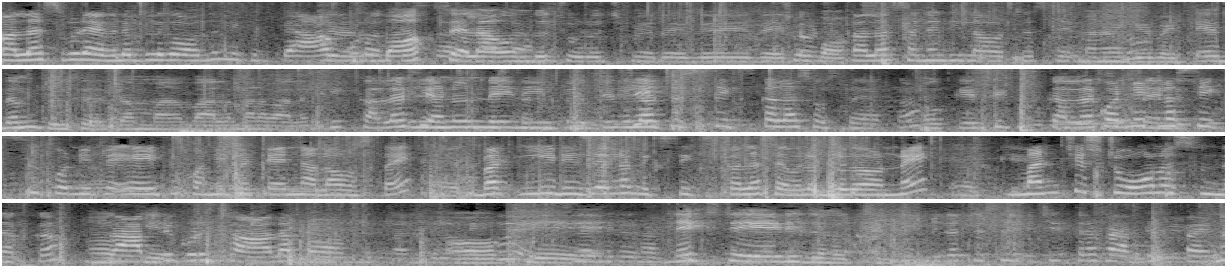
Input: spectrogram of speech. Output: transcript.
కలర్స్ కూడా అవైలబుల్గా ఉంది. మీకు బ్యాగ్ బాక్స్ ఎలా ఉందో చూడొచ్చు మీరు. కలర్స్ అనేది ఇలా వచ్చేస్తాయి మనం ఇక్కడ పెట్టేద్దాం చూసేద్దాం వాళ్ళ మన వాళ్ళకి. కలర్స్ ఎన్ని ఉన్నాయి దీంట్లో వచ్చేసి? సిక్స్ కలర్స్ వస్తాయి అక్క. ఓకే సిక్స్ కలర్స్ కొన్నిట్లో సిక్స్ కొన్నిట్లో ఎయిట్ కొన్నిట్లో టెన్ అలా వస్తాయి. బట్ ఈ డిజైన్లో మీకు సిక్స్ కలర్స్ అవైలబుల్గా ఉన్నాయి. మంచి స్టోన్ వస్తుంది. అక్క ఫ్యాబ్రిక్ కూడా చాలా బాగుంటుంది అందులో. నెక్స్ట్ ఏ డిజైన్ వచ్చింది? ఇది వచ్చేసి విచిత్ర ఫ్యాబ్రిక్ పైన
